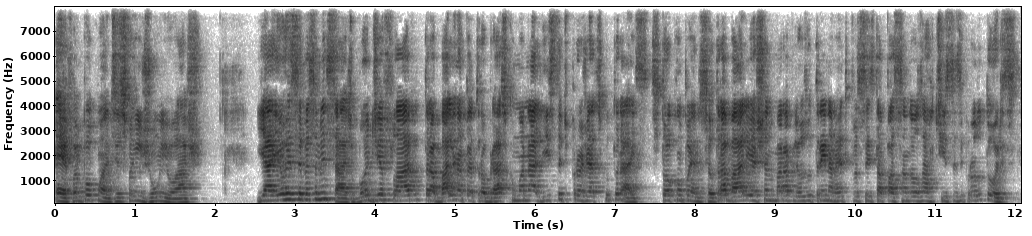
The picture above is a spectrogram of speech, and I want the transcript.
É, foi um pouco antes, isso foi em junho, eu acho. E aí eu recebo essa mensagem. Bom dia, Flávio. Trabalho na Petrobras como analista de projetos culturais. Estou acompanhando seu trabalho e achando maravilhoso o treinamento que você está passando aos artistas e produtores.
